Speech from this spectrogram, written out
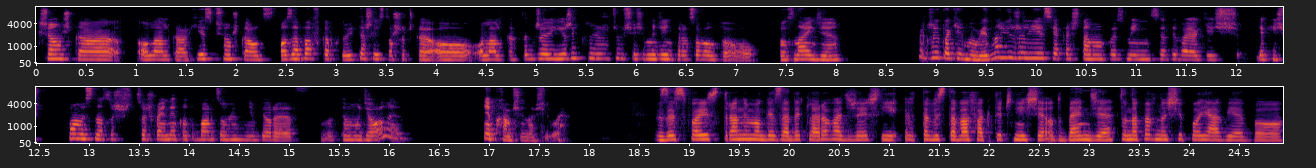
książka o lalkach, jest książka o, o zabawkach, w której też jest troszeczkę o, o lalkach. Także jeżeli ktoś rzeczywiście się będzie interesował, to, to znajdzie. Także tak jak mówię, no jeżeli jest jakaś tam powiedzmy inicjatywa, jakiś, jakiś pomysł na coś, coś fajnego, to bardzo chętnie biorę w, w tym udział, ale nie pcham się na siłę. Ze swojej strony mogę zadeklarować, że jeśli ta wystawa faktycznie się odbędzie, to na pewno się pojawię, bo,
